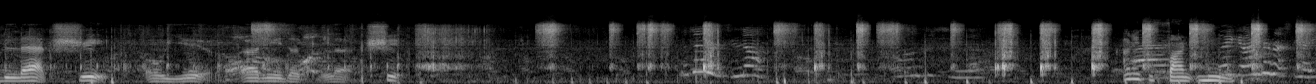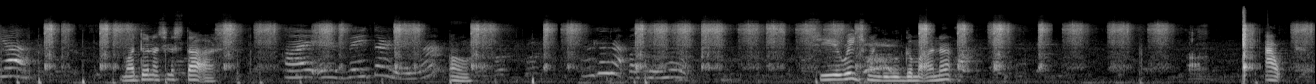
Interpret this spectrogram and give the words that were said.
black sheep. Oh yeah, I need a black sheep. I need to find moon. Madon na sila sa taas. Hi, elevator na yun, Oo. Oh. na paghimo? Si Rage man gugugama. Ouch.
